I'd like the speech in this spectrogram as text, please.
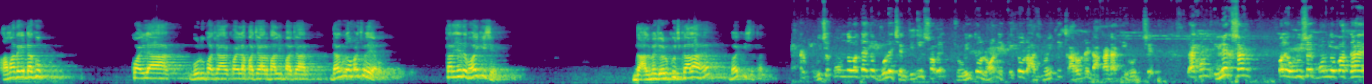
আমাদেরকে ডাকুক। কয়লা, গরু পাচার, কয়লা পাচার, বালি পাচার, ডাকুক, আমরা চলে যাব। তারা যেতে ভয় কিসে দাল মে জোর কুচ কালা হ্যাঁ ভয় কিসে তাহলে? অভিষেক বন্দ্যোপাধ্যায় তো বলেছেন, তিনি সবে জড়িত নন, একে তো রাজনৈতিক কারণে ডাকাডাকি হচ্ছে। তো এখন ইলেকশন ফলে অভিষেক বন্দ্যোপাধ্যায়,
